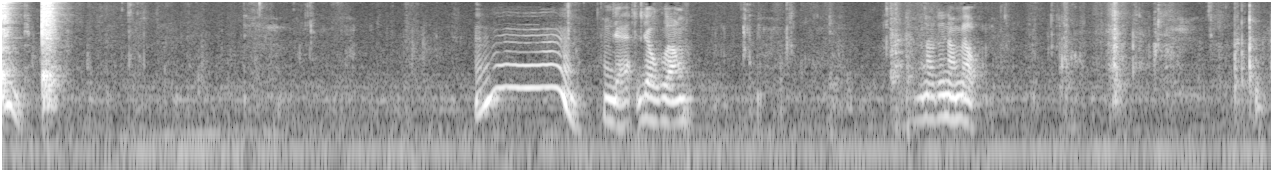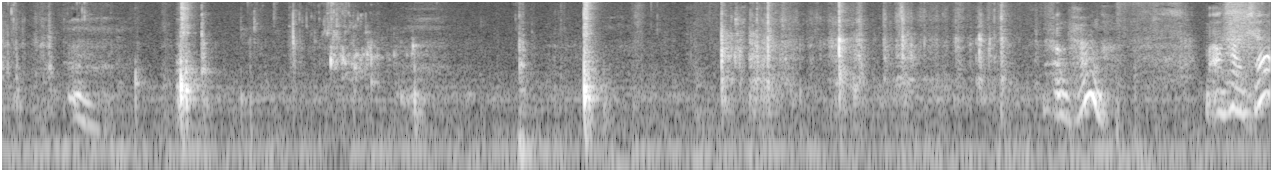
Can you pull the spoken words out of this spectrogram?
Mm. Mm. Hindi, joke lang. Natin ang milk. Mm. Maanghang. Maanghang siya.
